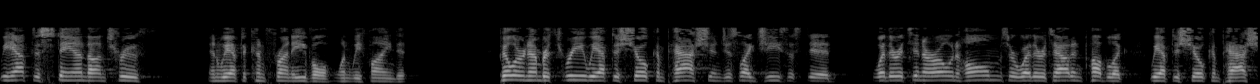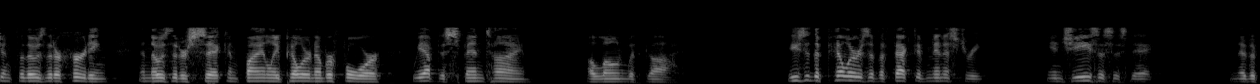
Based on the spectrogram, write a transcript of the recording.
We have to stand on truth and we have to confront evil when we find it. Pillar number three, we have to show compassion just like Jesus did. Whether it's in our own homes or whether it's out in public, we have to show compassion for those that are hurting and those that are sick. And finally, pillar number four, we have to spend time alone with God. These are the pillars of effective ministry in Jesus' day. And they're the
